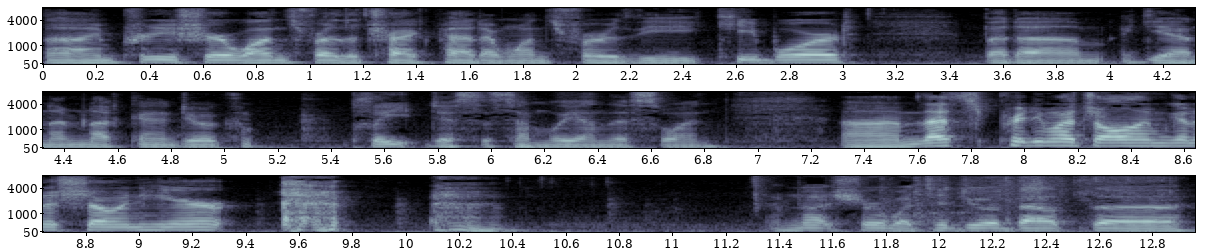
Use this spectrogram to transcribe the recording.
Uh, I'm pretty sure one's for the trackpad and one's for the keyboard. But um, again, I'm not going to do a complete disassembly on this one. Um, that's pretty much all I'm going to show in here. I'm not sure what to do about the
